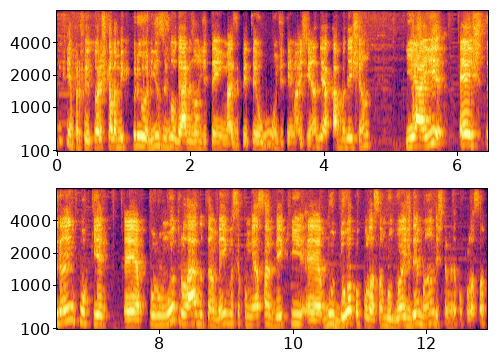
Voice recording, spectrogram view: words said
enfim, a prefeitura acho que ela meio que prioriza os lugares onde tem mais IPTU, onde tem mais renda e acaba deixando. E aí é estranho porque, é, por um outro lado também, você começa a ver que é, mudou a população, mudou as demandas também da população.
